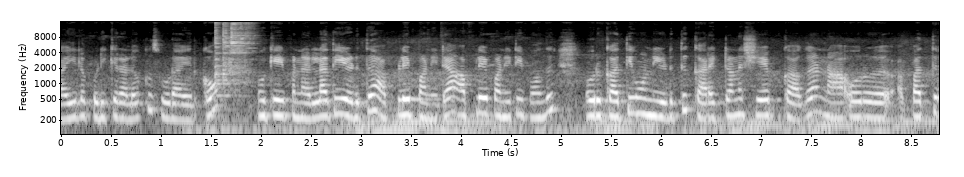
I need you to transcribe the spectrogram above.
கையில் பிடிக்கிற அளவுக்கு சூடாக இருக்கும். ஓகே இப்போ நான் எல்லாத்தையும் எடுத்து அப்ளை பண்ணிட்டேன். அப்ளை பண்ணிவிட்டு இப்போ வந்து ஒரு கத்தி ஒன்று எடுத்து கரெக்டான ஷேப்புக்காக நான் ஒரு பத்து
